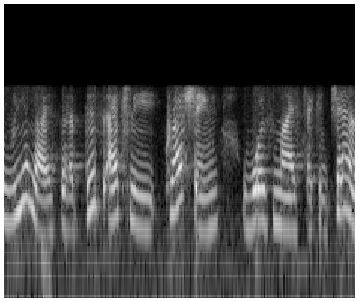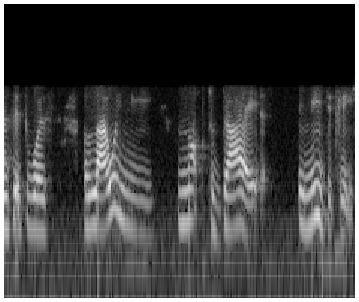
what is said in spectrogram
realized that this actually crashing was my second chance. It was allowing me not to die immediately.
